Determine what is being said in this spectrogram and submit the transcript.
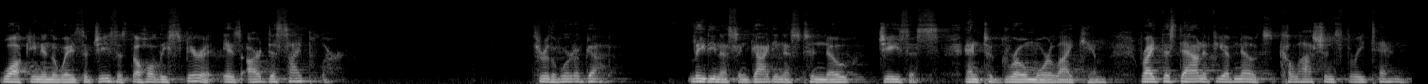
walking in the ways of Jesus. The Holy Spirit is our discipler through the Word of God, leading us and guiding us to know Jesus and to grow more like him. Write this down if you have notes. Colossians 3:10.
